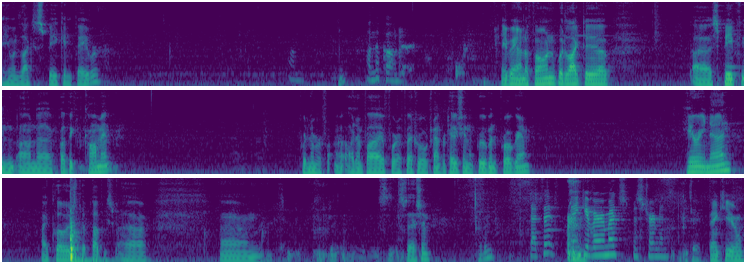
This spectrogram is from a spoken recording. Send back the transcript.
Anyone would like to speak in favor? On the phone. Anybody on the phone would like to uh, speak in, on uh, public comment? For number, uh, item five, for the Federal Transportation Improvement Program? Hearing none, I close the public, uh, um, s- session. That's it. Thank you very much, Mr. Chairman. Okay, thank you.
